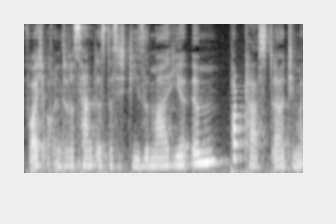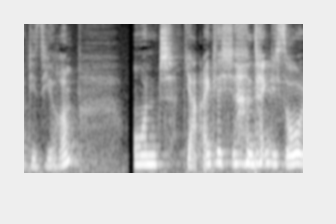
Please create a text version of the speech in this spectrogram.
für euch auch interessant ist, dass ich diese mal hier im Podcast äh, thematisiere. Und ja, eigentlich denke ich so,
